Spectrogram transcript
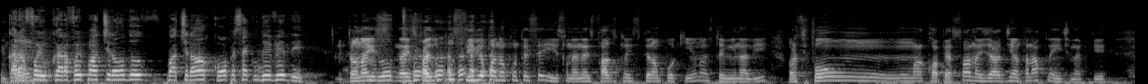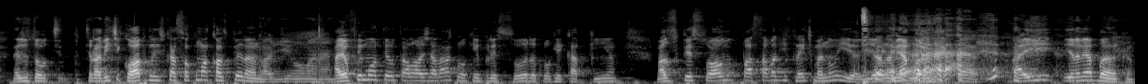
O cara, foi, o cara foi pra tirar, um do- pra tirar uma cópia e sai com DVD. Então nós, nós faz o possível pra não acontecer isso, né? Nós faz o cliente esperar um pouquinho, nós termina ali. Agora, se for um- uma cópia só, nós já adianta na frente, né? Porque nós justou tirar 20 cópias, o cliente ficar só com uma cópia esperando. Só de uma, né? Aí eu fui montei outra loja lá, coloquei impressora, coloquei capinha. Mas o pessoal não passava de frente, mas não ia. Ia na minha banca. Aí ia na minha banca.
